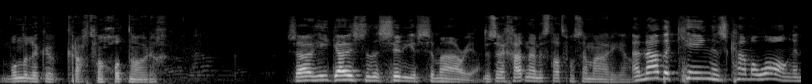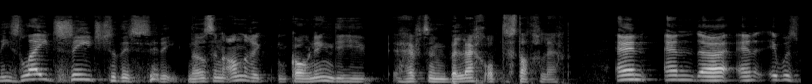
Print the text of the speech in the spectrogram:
wonderlijke kracht van God nodig. So he goes to the city of Samaria. Dus hij gaat naar de stad van Samaria. Another king has come along and he's laid siege to this city. Dat is een andere koning die heeft een beleg op de stad gelegd. And and uh, and it was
